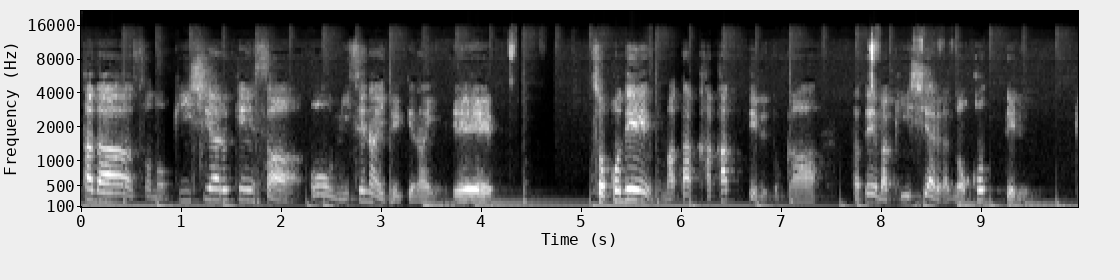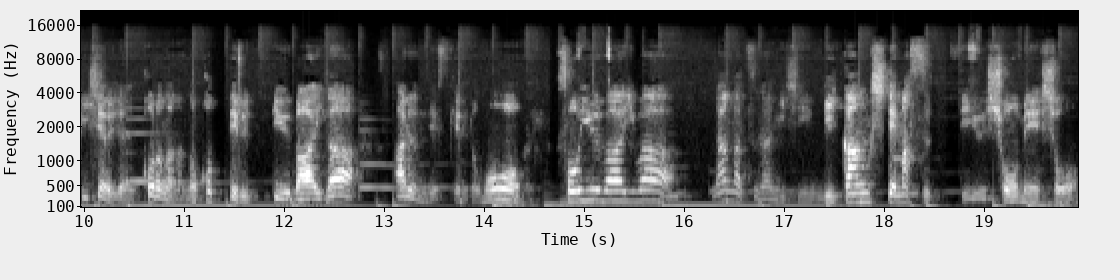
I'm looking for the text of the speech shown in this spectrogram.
ただ、その PCR 検査を見せないといけないんで、そこでまたかかってるとか、例えば PCR が残ってる、PCR じゃない、コロナが残ってるっていう場合があるんですけれども、そういう場合は、何月何日に罹患してますっていう証明書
